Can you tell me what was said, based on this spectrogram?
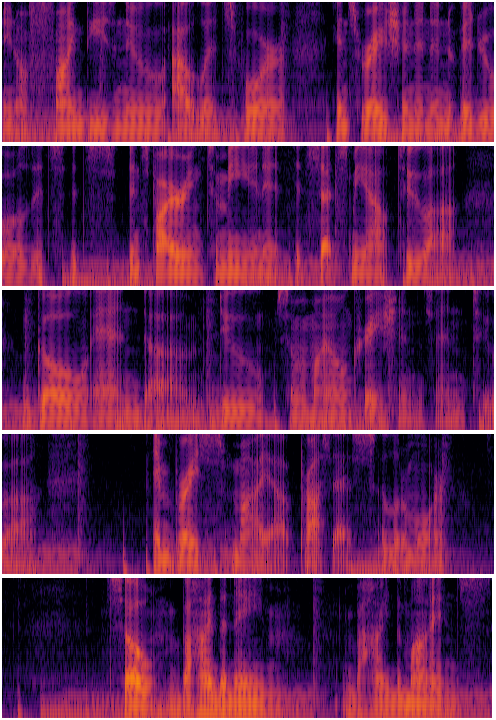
you know, find these new outlets for inspiration in individuals. It's it's inspiring to me, and it it sets me out to uh, go and um, do some of my own creations and to uh, embrace my uh, process a little more. So, behind the name, behind the minds,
